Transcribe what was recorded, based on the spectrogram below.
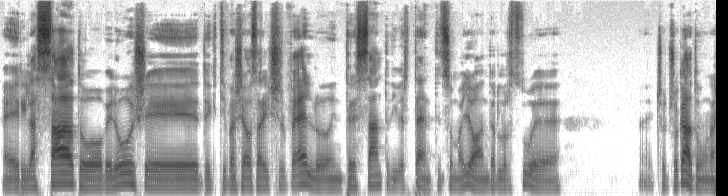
eh, rilassato, veloce, che ti faceva usare il cervello, interessante, divertente. Insomma, io Underlords 2 eh, ci ho giocato una-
